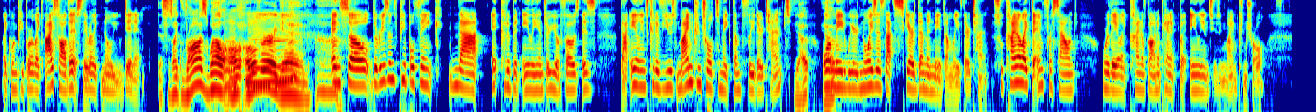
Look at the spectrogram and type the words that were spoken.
Like when people were like, "I saw this," they were like, "No, you didn't." This is like Roswell all over Mm-hmm. again. And so the reasons people think that it could have been aliens or UFOs is that aliens could have used mind control to make them flee their tent. Yep. or yep. made weird noises that scared them and made them leave their tent. So kind of like the infrasound where they like kind of got in a panic but aliens using mind control.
